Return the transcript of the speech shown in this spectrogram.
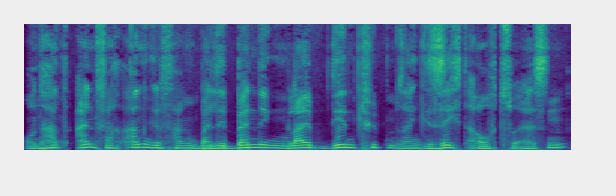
und hat einfach angefangen, bei lebendigem Leib dem Typen sein Gesicht aufzuessen.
